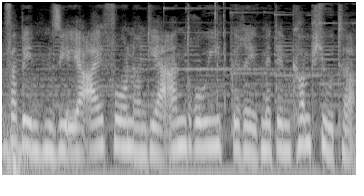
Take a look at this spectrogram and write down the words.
Verbinden Sie Ihr iPhone und Ihr Android-Gerät mit dem Computer.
